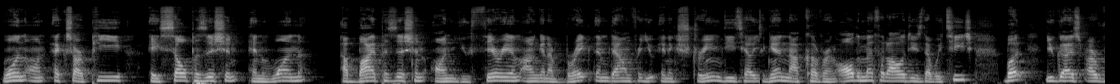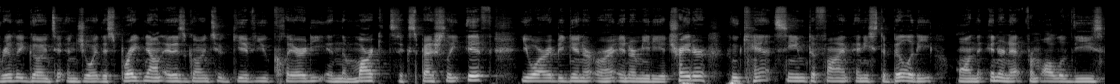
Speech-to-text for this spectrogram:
one on XRP, a sell position, and one a buy position on Ethereum. I'm going to break them down for you in extreme detail. Again, not covering all the methodologies that we teach, but you guys are really going to enjoy this breakdown. It is going to give you clarity in the markets, especially if you are a beginner or an intermediate trader who can't seem to find any stability on the internet from all of these,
